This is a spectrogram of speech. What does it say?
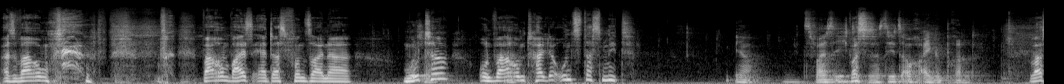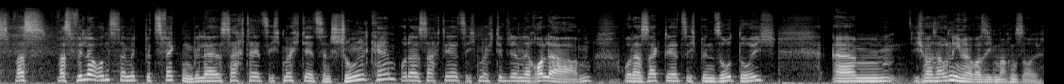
Also warum, warum weiß er das von seiner Mutter, Mutter und warum ja. teilt er uns das mit? Ja, jetzt weiß ich, was, das hast du jetzt auch eingebrannt. Was, was, was will er uns damit bezwecken? Will er, sagt er jetzt, ich möchte jetzt ins Dschungelcamp oder sagt er jetzt, ich möchte wieder eine Rolle haben? Oder sagt er jetzt, ich bin so durch, ähm, ich weiß auch nicht mehr, was ich machen soll?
